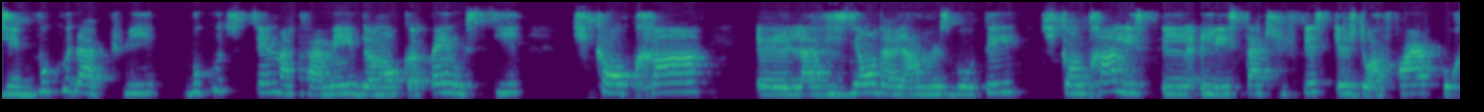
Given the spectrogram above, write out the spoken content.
j'ai beaucoup d'appui, beaucoup de soutien de ma famille, de mon copain aussi, qui comprend euh, la vision derrière Muse Beauté, qui comprend les, sacrifices que je dois faire pour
